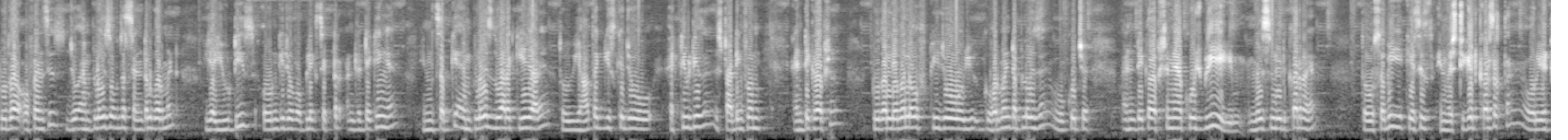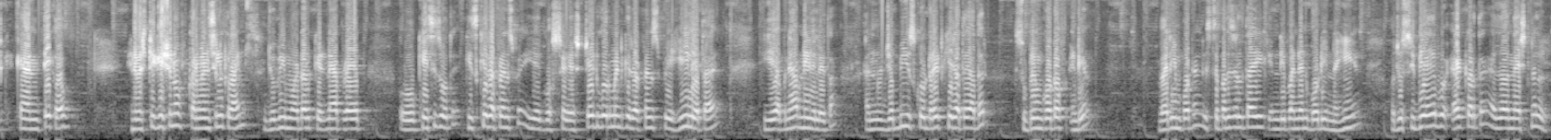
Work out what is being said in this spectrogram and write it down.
टू द ऑफेंसेस जो employees of the central government या यूटीज और उनकी जो पब्लिक सेक्टर अंडरटेकिंग है, इन सबके एम्प्लॉयज़ द्वारा किए जा रहे हैं। तो यहाँ तक कि इसके जो एक्टिविटीज़ हैं starting from anti corruption to the level of की जो गवर्नमेंट एम्प्लॉयज़ हैं, वो कुछ एंटी करप्शन या कुछ भी मिसलीड कर रहे हैं तो सभी ये केसेस इन्वेस्टिगेट कर सकते हैं और it can take up investigation of conventional crimes जो भी मर्डर किडनैप रेप वो केसेस होते हैं। किसके रेफरेंस पे? ये स्टेट गवर्नमेंट के रेफरेंस पे ही लेता है। ये अपने आप नहीं ले लेता। एंड जब भी इसको डायरेक्ट किया जाता है other supreme court of India very important इससे पता चलता है कि इंडिपेंडेंट बॉडी नहीं है। और जो सीबीआई है, वो ऐड करता है as a national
